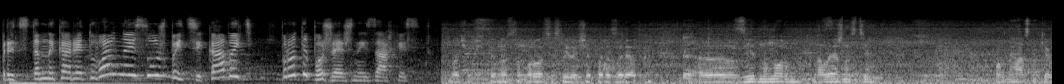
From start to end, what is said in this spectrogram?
Представника рятувальної служби цікавить протипожежний захист. Бачу, в 2014 році слідуюча перезарядка. Е, Згідно норм належності вогнегасників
